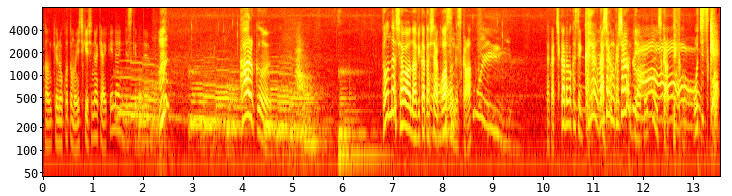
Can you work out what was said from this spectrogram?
環境のことも意識しなきゃいけないんですけどね。ん？カール君どんなシャワーの浴び方したら壊すんですか？なんか力任せてガシャンガシャンガシャンってやっていくんですか？って落ち着け。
